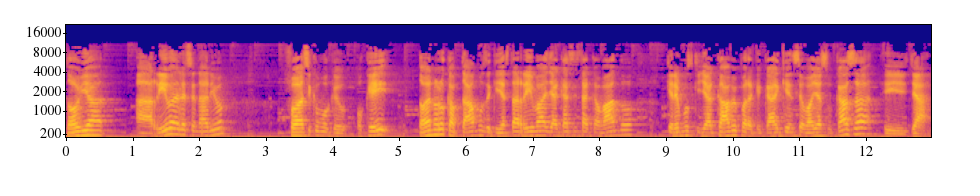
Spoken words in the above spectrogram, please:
Todavía arriba del escenario fue así como que, ok, todavía no lo captamos de que ya está arriba, ya casi está acabando, queremos que ya acabe para que cada quien se vaya a su casa y ya.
